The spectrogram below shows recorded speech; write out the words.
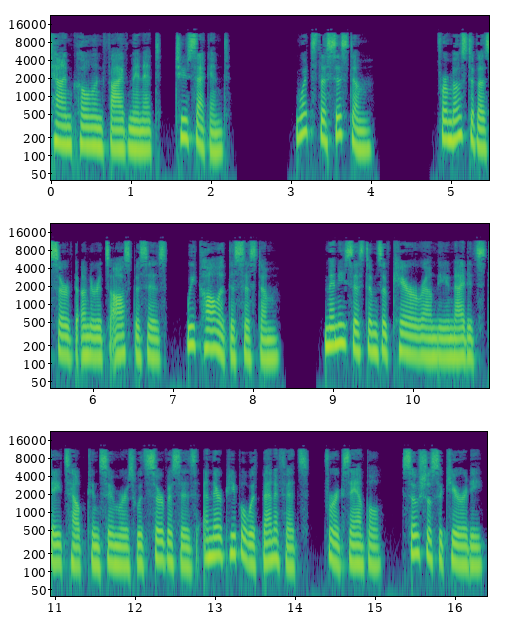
time colon 5 minute, 2 second. What's the system? For most of us served under its auspices, we call it the system. Many systems of care around the United States help consumers with services and their people with benefits, for example, Social Security,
